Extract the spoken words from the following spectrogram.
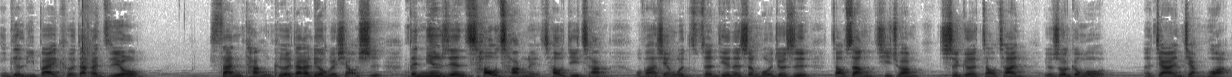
一个礼拜课大概只有三堂课，大概六个小时，但念书时间超长嘞，超级长。我发现我整天的生活就是早上起床吃个早餐，有时候跟我。呃，家人讲话，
